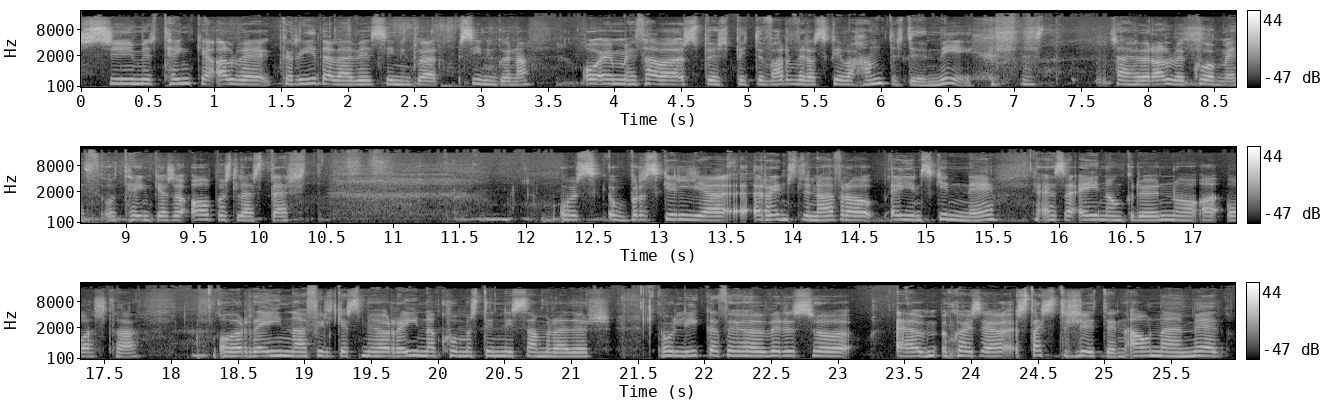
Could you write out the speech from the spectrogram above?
Sumir tengja alveg gríðarlega við síningar, síninguna og um það var spurt byttu var verið að skrifa handrituð um mig. það hefur alveg komið og tengja svo óbúslega stert og, og bara skilja reynsluna frá eigin skinni þessa einangrun og, og allt það. Og reyna að fylgjast með og reyna að komast inn í samræður. Og líka þau hafa verið svo um, ég segja, stærstu hlutin ánaði með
